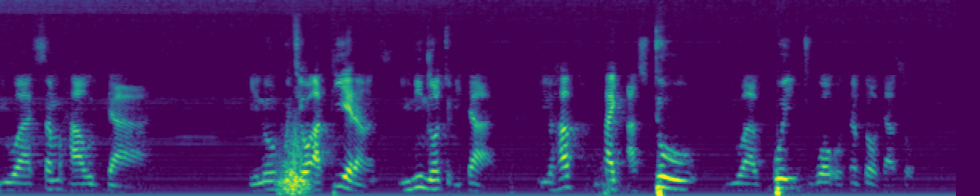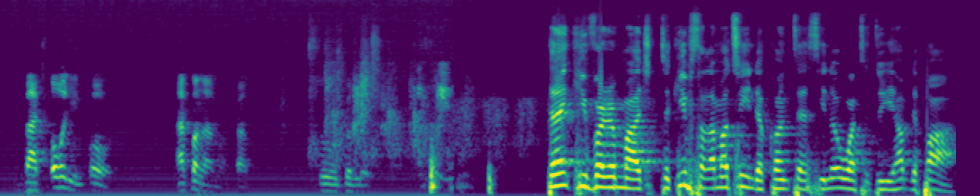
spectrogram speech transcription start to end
You are somehow dark. You know, with your appearance, you need not to be dark. You have to fight as though you are going to war or something of that sort. But all in all, Apang Amapang. So God bless you. Thank you. Thank you very much. To keep Salamatu in the contest, you know what to do. You have the power.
